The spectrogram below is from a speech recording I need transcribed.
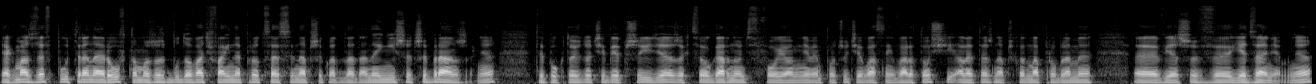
Jak masz zespół trenerów, to możesz budować fajne procesy na przykład dla danej niszy czy branży, nie? Typu ktoś do Ciebie przyjdzie, że chce ogarnąć swoją, nie wiem, poczucie własnej wartości, ale też na przykład ma problemy, e, wiesz, w jedzeniem, nie?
